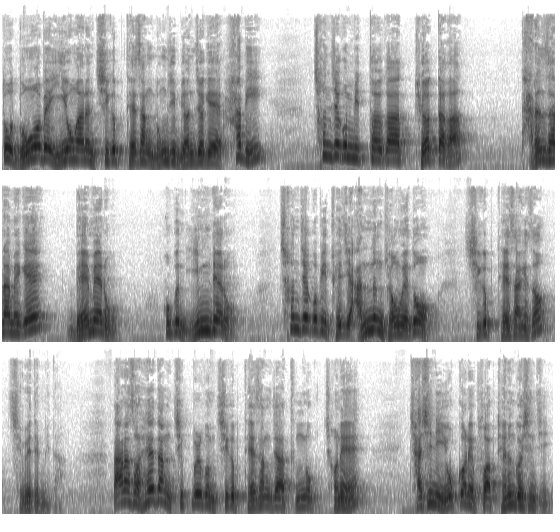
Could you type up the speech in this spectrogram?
또 농업에 이용하는 지급 대상 농지 면적의 합이 1000제곱미터가 되었다가 다른 사람에게 매매로 혹은 임대로 1000제곱이 되지 않는 경우에도 지급 대상에서 제외됩니다. 따라서 해당 직불금 지급 대상자 등록 전에 자신이 요건에 부합되는 것인지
